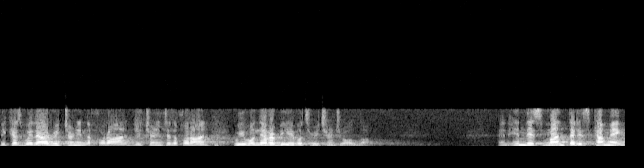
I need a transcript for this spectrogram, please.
Because without returning the Quran, returning to the Quran, we will never be able to return to Allah. And in this month that is coming,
